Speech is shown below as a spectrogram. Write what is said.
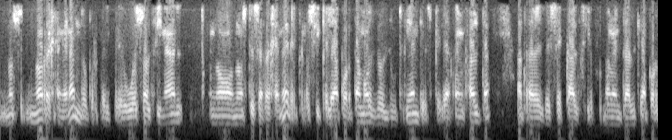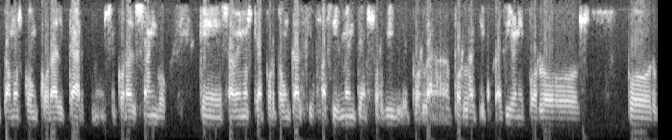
no, no regenerando, porque el, el hueso al final no, no es que se regenere, pero sí que le aportamos los nutrientes que le hacen falta a través de ese calcio fundamental que aportamos con coral car, ¿no? ese coral sango que sabemos que aporta un calcio fácilmente absorbible por la, por la articulación y por los por,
